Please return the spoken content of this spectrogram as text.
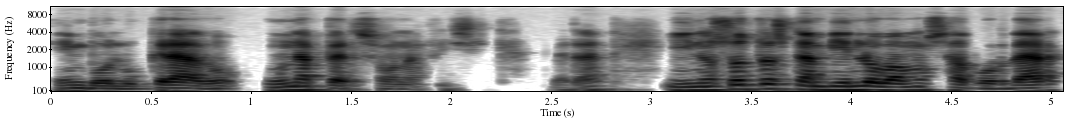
involucrado una persona física, ¿verdad? Y nosotros también lo vamos a abordar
